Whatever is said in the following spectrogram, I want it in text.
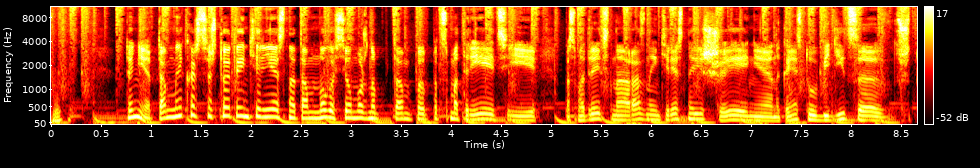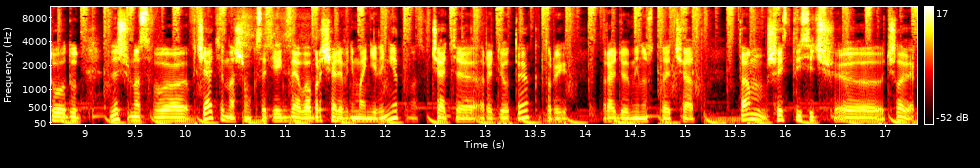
Ну. Да нет, там, мне кажется, что это интересно, там много всего можно там подсмотреть и посмотреть на разные интересные решения, наконец-то убедиться, что тут... Знаешь, у нас в, в чате нашем, кстати, я не знаю, вы обращали внимание или нет, у нас в чате Радиотек, который радио минус чат, там 6 тысяч э, человек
